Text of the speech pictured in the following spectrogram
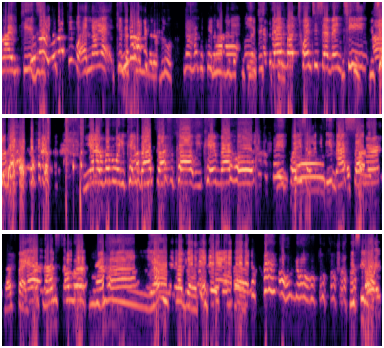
five you kids. know, you know people, and now yeah, kids You are coming the blue. No, I had a kid. No, I had a kid. no, I in had a kid. December 2017. yeah, I remember when you came back to Africa, when you came back home in 2017, that That's summer. fact. That's fact. Yeah, that summer. Uh-huh. Mhm. Yeah. Seven. oh no. You see, like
